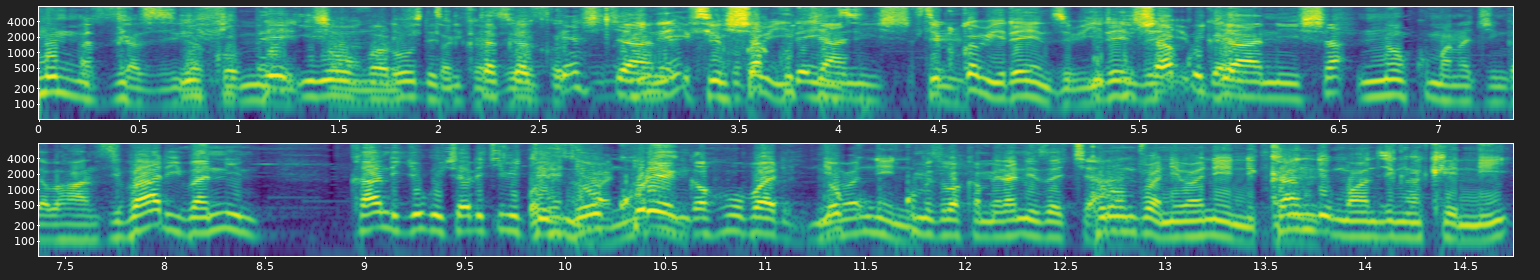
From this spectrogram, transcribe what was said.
n'umuziki ifite iri cyane, overloaded ifite akazi kenshi cyane ishaka kujyanisha ishaka kujyanisha no kumanaginga abahanzi bari banini. Kandi igihugu cyari kibitezeho kurenga aho bari no gukomeza bakamera neza cyane. Kurumva ni banini. Kandi umuhanzi nka Kenny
